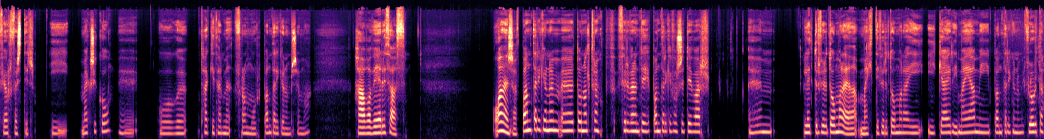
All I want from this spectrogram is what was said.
fjárfestir í Mexiko uh, og taki þar með fram úr bandaríkjunum sem hafa verið það og aðeins af bandaríkjunum Donald Trump fyrirverandi bandaríkjafósiti var um, leittur fyrir dómara eða mætti fyrir dómara í, í gæri í Miami í bandaríkunum í Florida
